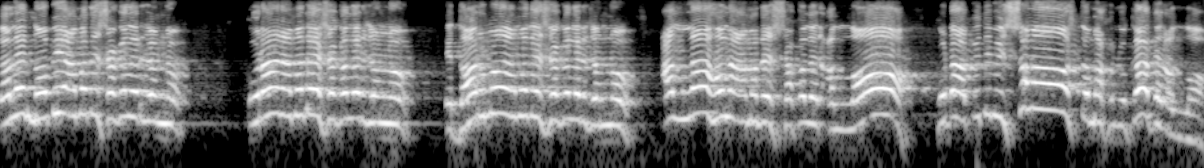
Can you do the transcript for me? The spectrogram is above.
তাহলে নবী আমাদের সকলের জন্য, কোরআন আমাদের সকলের জন্য, এ ধর্ম আমাদের সকলের জন্য, আল্লাহ হলো আমাদের সকলের আল্লাহ, গোটা পৃথিবীর সমস্ত মাখলুকাতের আল্লাহ।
